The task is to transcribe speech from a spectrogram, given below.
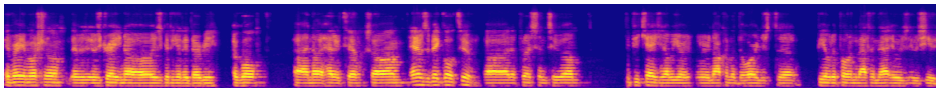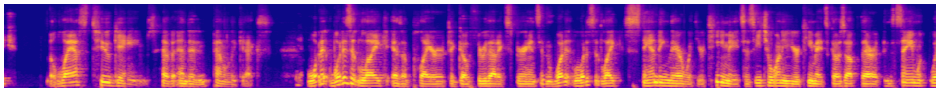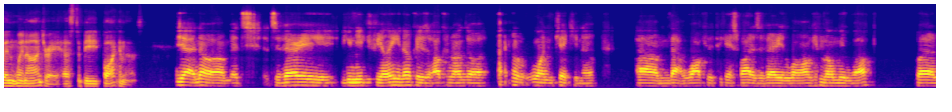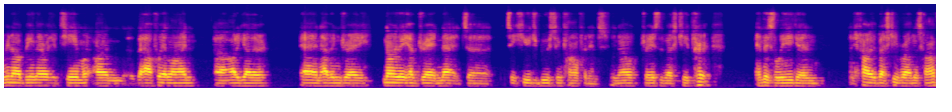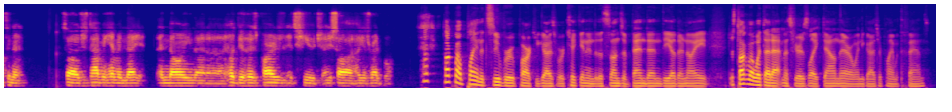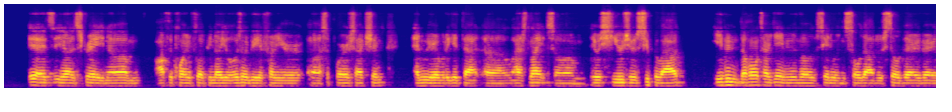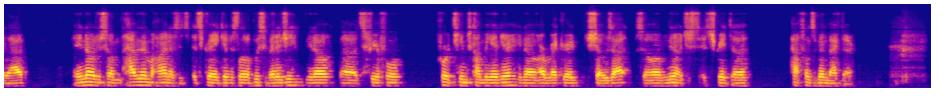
very emotional. It was, it was great. You know, always good to get a derby, a goal, uh, another header too. So um, and it was a big goal too. Uh, to put us into um, the PKs. You know, we were we were knocking on the door and just to be able to put in the back of the net, it was it was huge. The last two games have ended in penalty kicks. What what is it like as a player to go through that experience, and what it, what is it like standing there with your teammates as each one of your teammates goes up there? And the same when when Andre has to be blocking those. Yeah, no, um, it's it's a very unique feeling, you know, because Alcanando one kick, you know, um, that walk to the PK spot is a very long and lonely walk, but you know, being there with your team on the halfway line uh, all together and having Dre knowing that you have Dre and net, it's a it's a huge boost in confidence. You know, Dre's the best keeper in this league, and he's probably the best keeper on this continent. So just having him in net and knowing that uh, he'll do his part, it's huge. I saw against Red Bull. Talk, talk, about playing at Subaru Park. You guys were kicking into the Sons of Ben the other night. Just talk about what that atmosphere is like down there when you guys are playing with the fans. Yeah, it's you know it's great. You know, um, off the coin flip, you know you're always going to be in front of your uh, supporter section, and we were able to get that uh, last night. So um, it was huge. It was super loud. Even the whole entire game, even though the stadium wasn't sold out, it was still very, very loud. And you know, just um, having them behind us, it's, it's great. Give us a little boost of energy. You know, uh, it's fearful for teams coming in here. You know, our record shows that. So um, you know, it's just it's great to have of Ben back there.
